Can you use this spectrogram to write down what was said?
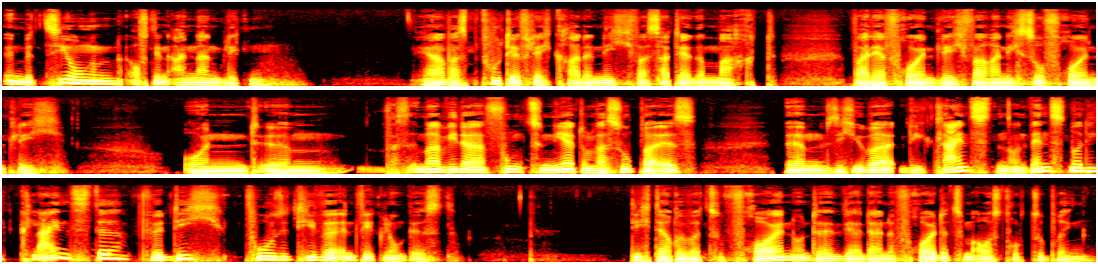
in Beziehungen auf den anderen blicken. Ja, was tut der vielleicht gerade nicht? Was hat er gemacht? War der freundlich? War er nicht so freundlich? Und ähm, was immer wieder funktioniert und was super ist, ähm, sich über die kleinsten und wenn es nur die kleinste für dich positive Entwicklung ist, dich darüber zu freuen und deine Freude zum Ausdruck zu bringen.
